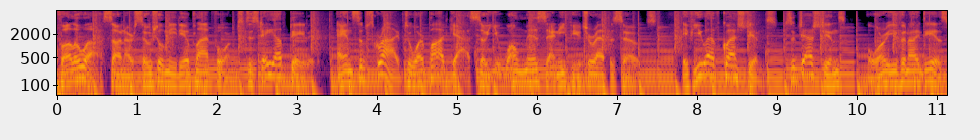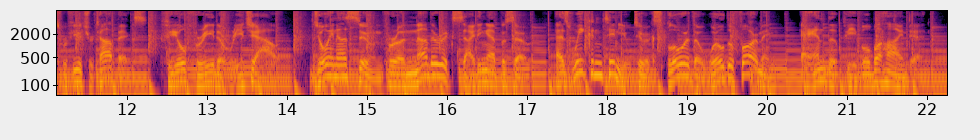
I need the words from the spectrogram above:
Follow us on our social media platforms to stay updated and subscribe to our podcast so you won't miss any future episodes. If you have questions, suggestions, or even ideas for future topics, feel free to reach out. Join us soon for another exciting episode as we continue to explore the world of farming and the people behind it.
